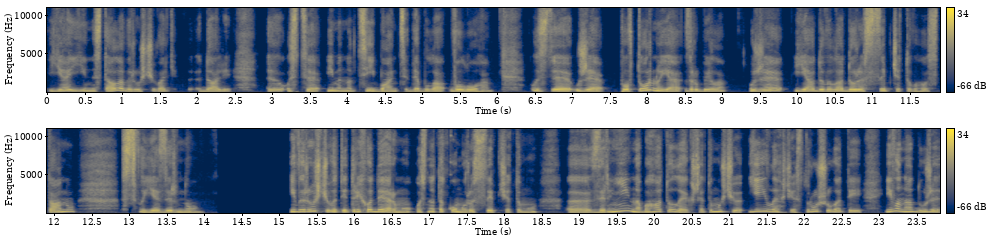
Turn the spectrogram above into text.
Я її не стала вирощувати далі. Е, Ось це іменно в цій банці, де була волога. Ось е, уже повторно я зробила, уже я довела до розсипчатого стану своє зерно. І вирощувати триходерму ось на такому розсипчатому е, зерні набагато легше, тому що її легше струшувати, і вона дуже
